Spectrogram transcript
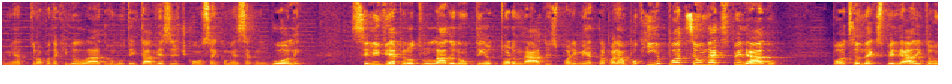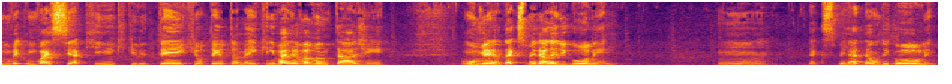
A minha tropa daquele lado. Vamos tentar ver se a gente consegue começar com o Golem. Se ele vier pelo outro lado, eu não tenho Tornado. Isso pode me atrapalhar um pouquinho. Pode ser um deck espelhado. Pode ser um deck espelhado. Então vamos ver como vai ser aqui. O que, que ele tem, o que eu tenho também. Quem vai levar vantagem, hein. Vamos ver, deck espelhada de golem, hein? Hum, deck espelhadão de golem.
